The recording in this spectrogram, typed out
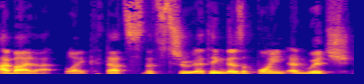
I buy that. Like that's that's true. I think there's a point at which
